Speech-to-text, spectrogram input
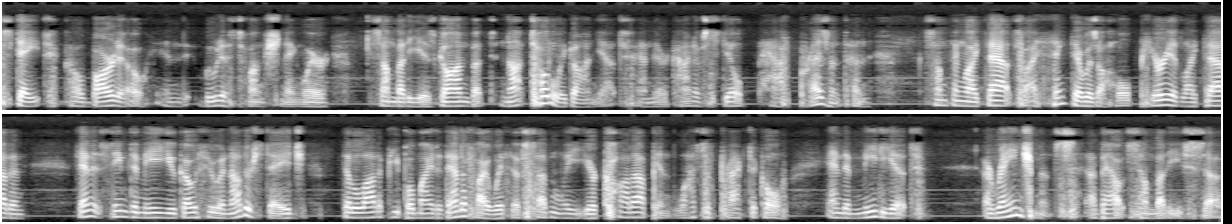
a state called bardo in Buddhist functioning, where somebody is gone but not totally gone yet, and they're kind of still half present and something like that. So I think there was a whole period like that, and then it seemed to me you go through another stage that a lot of people might identify with if suddenly you're caught up in lots of practical and immediate arrangements about somebody's uh,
